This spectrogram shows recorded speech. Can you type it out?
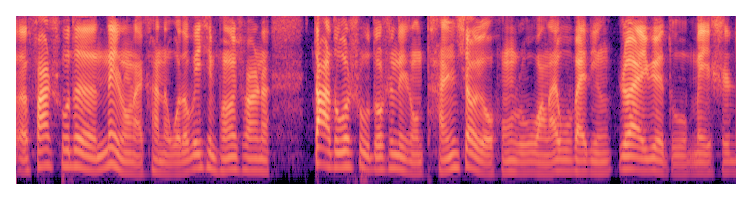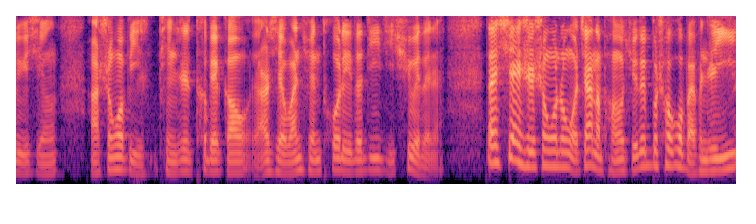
呃发出的内容来看呢，我的微信朋友圈呢，大多数都是那种谈笑有鸿儒，往来无白丁，热爱阅读、美食、旅行啊，生活比品质特别高，而且完全脱离了低级趣味的人。但现实生活中，我这样的朋友绝对不超过百分之一。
